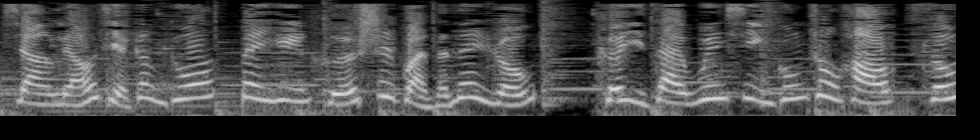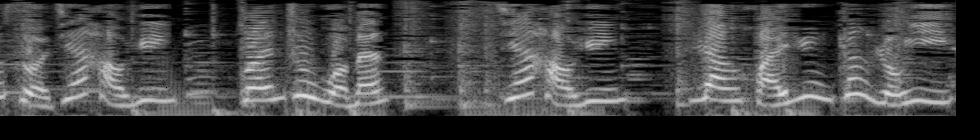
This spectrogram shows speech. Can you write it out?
想了解更多备孕和试管的内容，可以在微信公众号搜索“接好运”，关注我们，接好运。让怀孕更容易。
